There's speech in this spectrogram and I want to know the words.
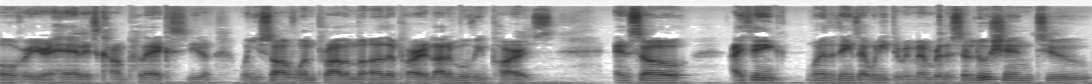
over your head. It's complex. You know, when you solve one problem, the other part, a lot of moving parts. And so I think one of the things that we need to remember, the solution to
